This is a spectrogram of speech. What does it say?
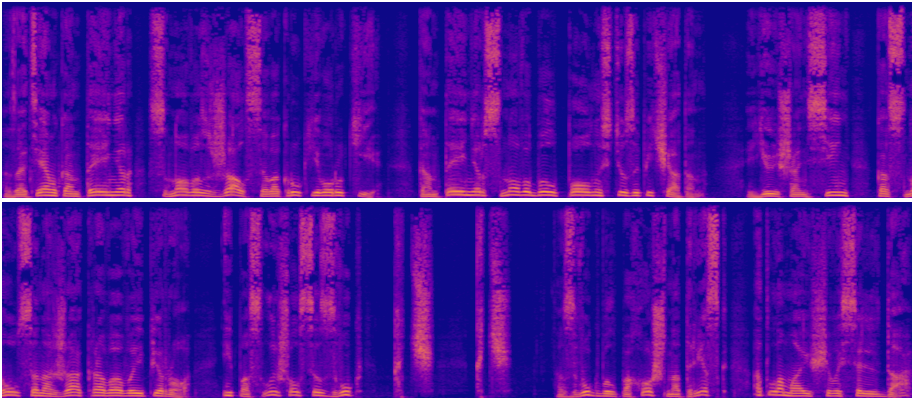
Затем контейнер снова сжался вокруг его руки. Контейнер снова был полностью запечатан. Юй Шансинь коснулся ножа кровавое перо, и послышался звук «кч, кч». Звук был похож на треск от ломающегося льда.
